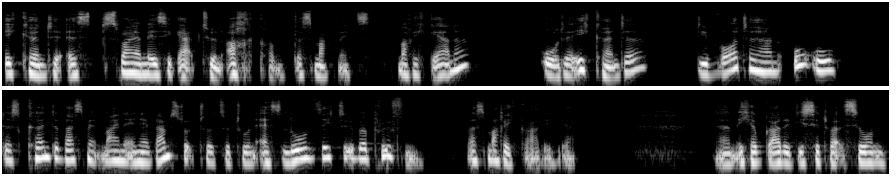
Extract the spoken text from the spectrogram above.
Ich könnte es zweiermäßig abtun. Ach komm, das macht nichts. Mache ich gerne. Oder ich könnte die Worte hören, oh oh, das könnte was mit meiner Enneagrammstruktur zu tun. Es lohnt sich zu überprüfen. Was mache ich gerade hier? Ähm, ich habe gerade die Situation,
